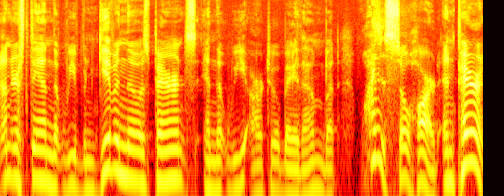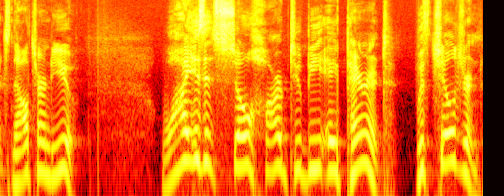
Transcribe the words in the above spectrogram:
understand that we've been given those parents and that we are to obey them, but why is it so hard? And parents, now I'll turn to you. Why is it so hard to be a parent with children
